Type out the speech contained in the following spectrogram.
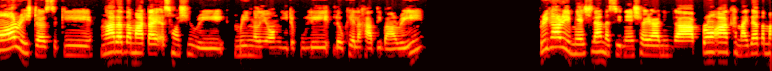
အော်ရစ်တာစကီငါရသမတိုင်အဆွန်ရှိရီမရင်ငလျောငီတကူလေးလှုပ်ခဲလခတိပါရီပ ရိခရီမဲရှလာနစီနေရှာယာနင်ကပရွန်အားခနိုင်တဲ့သမ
